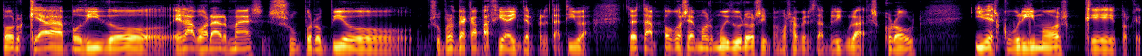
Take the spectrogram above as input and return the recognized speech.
porque ha podido elaborar más su propio, su propia capacidad interpretativa. Entonces tampoco seamos muy duros y vamos a ver esta película, Scroll, y descubrimos que, porque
